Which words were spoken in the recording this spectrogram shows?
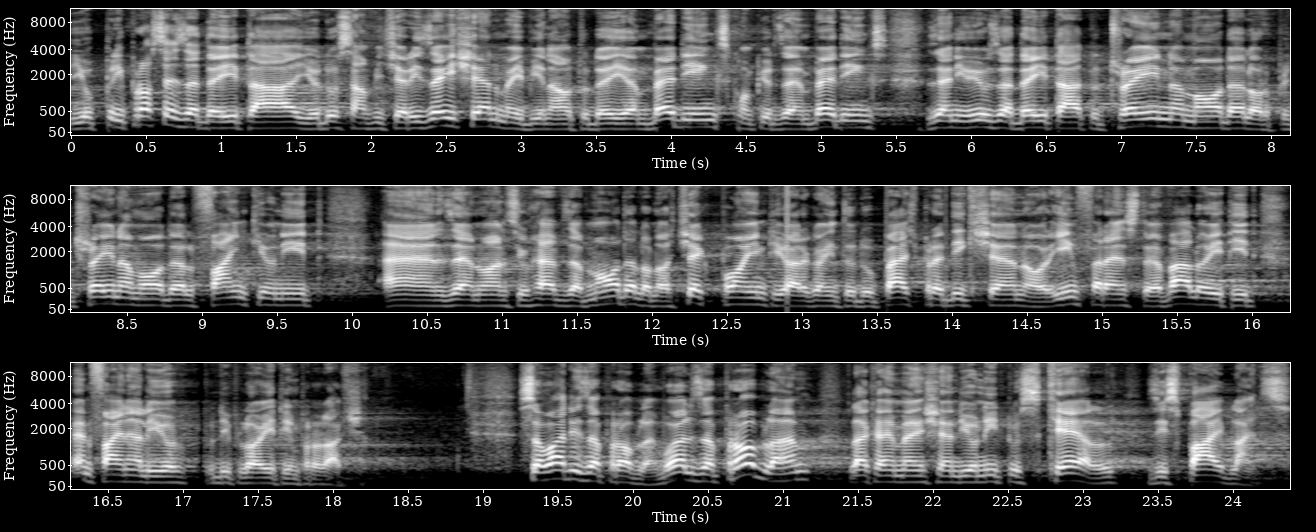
you pre-process the data, you do some featureization, maybe now today embeddings, compute the embeddings. Then you use the data to train a model or pre-train a model, fine-tune it, and then once you have the model on a checkpoint, you are going to do batch prediction or inference to evaluate it, and finally you deploy it in production. So what is the problem? Well, the problem, like I mentioned, you need to scale these pipelines.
